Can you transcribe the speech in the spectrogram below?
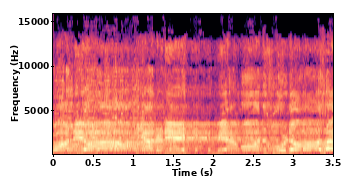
કોલિયો મ્યારડી વેમોન જોડ્યો છે.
